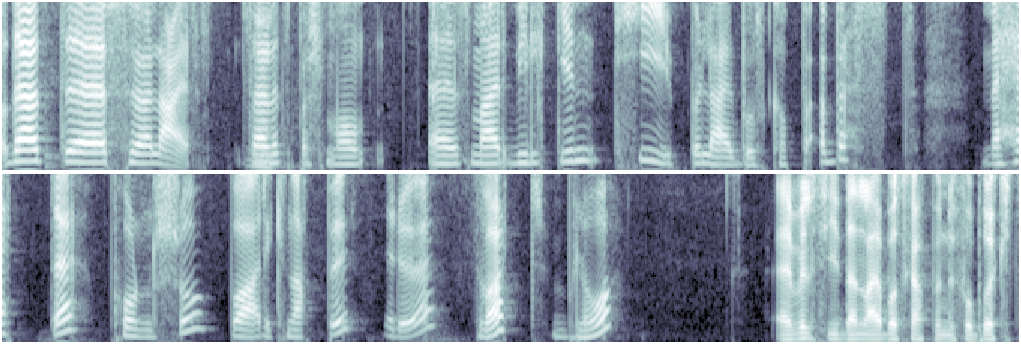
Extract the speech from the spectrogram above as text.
Og det er et uh, før leir. Så er det et spørsmål uh, som er hvilken type leirbålskappe er best? Med hette, poncho, bare knapper, rød, svart, blå? Jeg vil si den leirbålskappen du får brukt.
